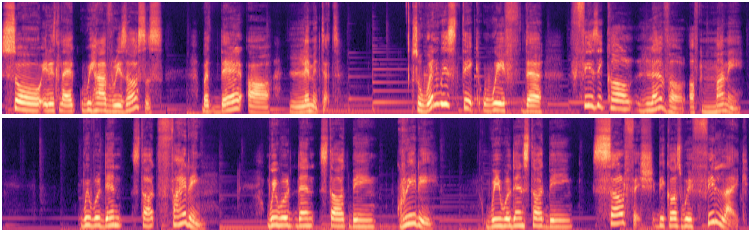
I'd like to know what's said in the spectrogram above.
So it is like we have resources, but they are limited. So when we stick with the physical level of money, we will then start fighting. We will then start being greedy. We will then start being selfish because we feel like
